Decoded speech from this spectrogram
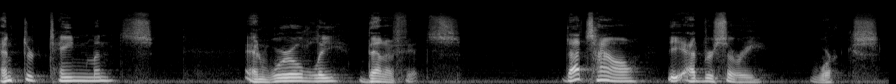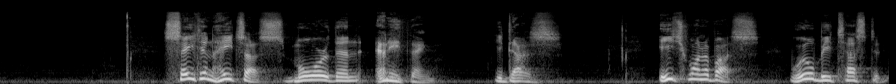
entertainments, and worldly benefits. That's how the adversary works. Satan hates us more than anything. He does. Each one of us will be tested.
